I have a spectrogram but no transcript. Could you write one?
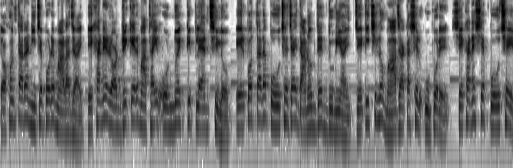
তখন তারা নিচে পড়ে মারা যায়। এখানে এখানে রড্রিকের মাথায় অন্য একটি প্ল্যান ছিল। এরপর তারা পৌঁছে যায় দানবদের দুনিয়ায়, যেটি ছিল মাঝ আকাশের উপরে। সেখানে সে পৌঁছেই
